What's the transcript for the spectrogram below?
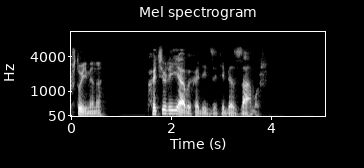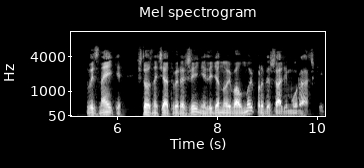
что именно? Хочу ли я выходить за тебя замуж? Вы знаете, что означает выражение «ледяной волной пробежали мурашки».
